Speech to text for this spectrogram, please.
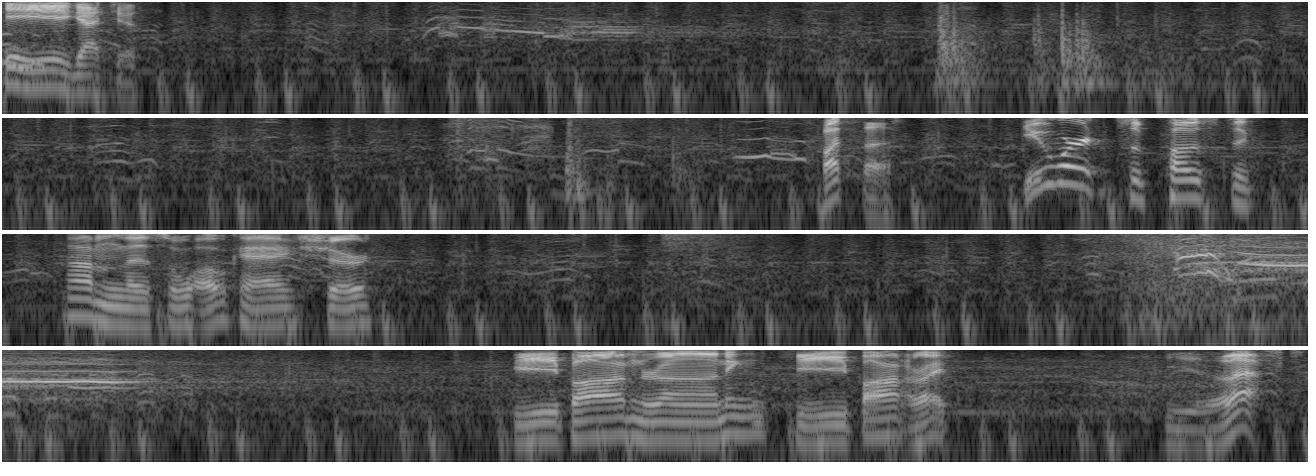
Hey, gotcha. What the? You weren't supposed to Come this. Okay, sure. Keep on running, keep on. All right. He left.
